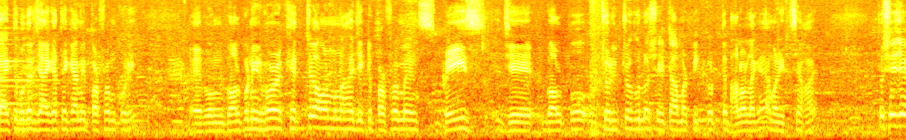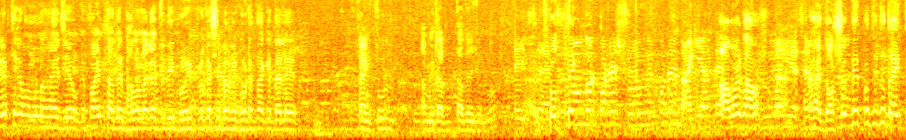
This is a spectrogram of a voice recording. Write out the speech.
দায়িত্ববোধের জায়গা থেকে আমি পারফর্ম করি। এবং গল্প নির্ভরের ক্ষেত্রেও আমার মনে হয় যে একটু পারফরমেন্স বেস যে গল্প, চরিত্রগুলো, সেটা আমার পিক করতে ভালো লাগে, আমার ইচ্ছে হয়। তো সেই জায়গা থেকে আমার মনে হয় যে ওকে ফাইন তাদের ভালো লাগা যদি বহিঃপ্রকাশ এভাবে ঘটে থাকে তাহলে থ্যাঙ্কফুল আমি তাদের জন্য। প্রত্যেক আমার হ্যাঁ দর্শকদের প্রতি তো দায়িত্ব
